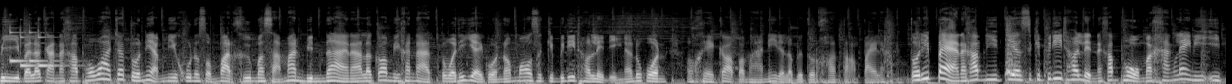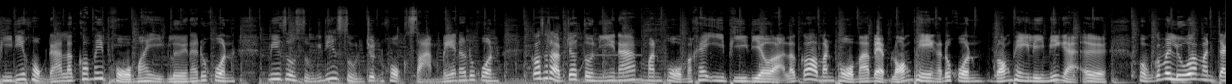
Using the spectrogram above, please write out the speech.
B ไปแล้วกันนะครับ เพราะว่าเจ้าตัวเนี่ยมีคุณสมบัติคือมันสามารถบินได้นะ แล้วก็มีขนาดตัวที่ใหญ่กว่า normal skibidi toilet อีกนะทุกคน โอเค ก็ประมาณนี้เดี๋ยวเราไปตัวละครต่อไปเลยครับ ตัวที่ 8 นะครับ DJ skibidi toilet นะครับโผล่มาครั้งแรกใน EP ที่ 6 นะ แล้วก็ไม่โผล่มาอีกเลยนะทุกคน มีส่วนสูงที่ 0.63 เมตรนะทุกคน ก็สำหรับเจ้าตัวนี้นะ มันโผล่มาแค่ EP เดียวอะแล้วก็มันโผล่มาแบบร้องเพลงอะทุกคน ร้องเพลงรีมิกอะเออ ผมก็ไม่รู้ว่ามันจะ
